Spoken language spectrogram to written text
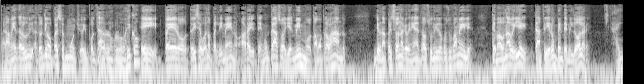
Para mí hasta el, hasta el último peso es mucho, es importante. Claro, lo- lógico. Sí, pero usted dice, bueno, perdí menos. Ahora, yo tengo un caso, ayer mismo estamos trabajando, de una persona que venía de Estados Unidos con su familia, tema de una villa y transfirieron 20 mil dólares. Ay.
